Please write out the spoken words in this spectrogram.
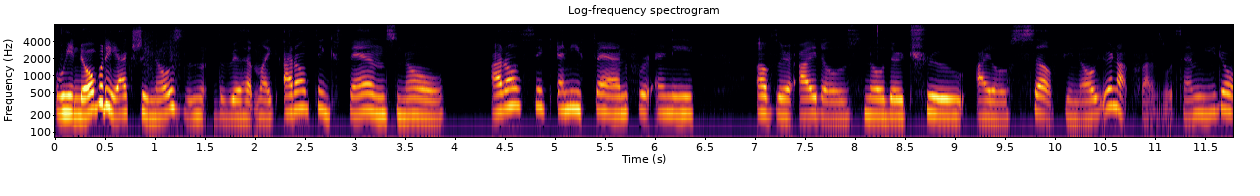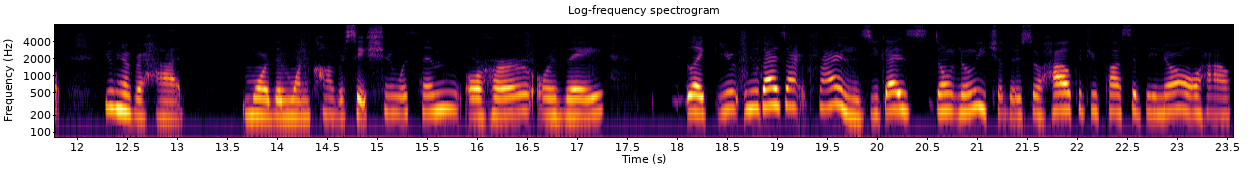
we nobody actually knows the, the real him. Like I don't think fans know. I don't think any fan for any of their idols know their true idol self. You know, you're not friends with him. You don't. You've never had more than one conversation with him or her or they. Like you, you guys aren't friends. You guys don't know each other. So how could you possibly know how?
